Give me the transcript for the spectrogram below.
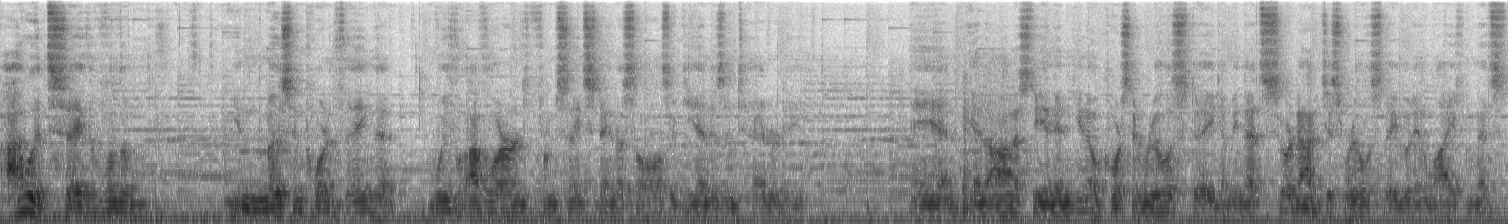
I would say that one of the, you know, the most important thing that we've I've learned from St. Stanislaus again is integrity and and honesty and then you know of course in real estate I mean that's or not just real estate but in life and that's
